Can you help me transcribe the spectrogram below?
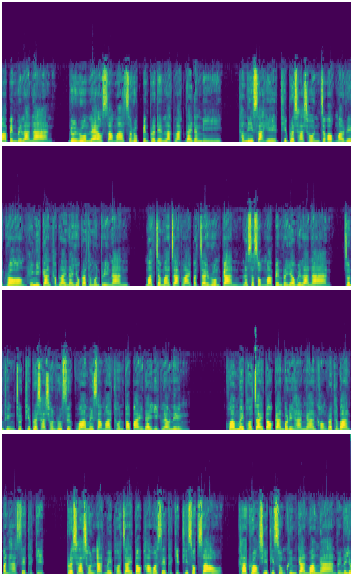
มาเป็นเวลานาน โดยรวมแล้วสามารถสรุปเป็นประเด็นหลักๆ ได้ดังนี้ ทั้งนี้สาเหตุที่ประชาชนจะออกมาเรียกร้องให้มีการขับไล่นายกรัฐมนตรีนั้น มักจะมาจากหลายปัจจัยรวมกัน และสะสมมาเป็นระยะเวลานาน จนถึงจุดที่ประชาชนรู้สึกว่าไม่สามารถทนต่อไปได้อีกแล้วหนึ่ง ความไม่พอใจต่อการบริหารงานของรัฐบาลปัญหาเศรษฐกิจ ประชาชนอาจไม่พอใจต่อภาวะเศรษฐกิจที่ซบเซาค่าครองชีพที่สูงขึ้นการว่างงาน หรือนโย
